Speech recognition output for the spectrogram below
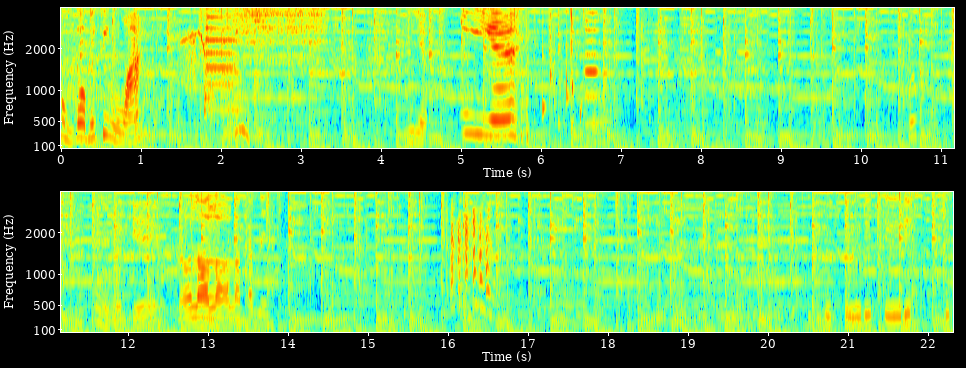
ผมโดดไม่ถึงวะนี่นี่ไงนี่ไเครอรอรอรอแป๊บนึงตึ๊ดตึ๊ดตึ๊ดตึ๊ด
